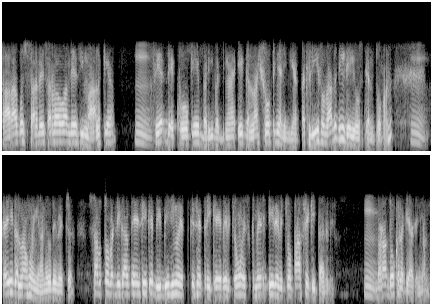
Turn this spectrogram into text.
ਸਾਰਾ ਕੁਝ ਸਰਵੇ ਸਰਵਾ ਉਹ ਆਂਦੇ ਅਸੀਂ ਮਾਲਕ ਆ। ਫਿਰ ਦੇਖੋ ਕਿ ਬੜੀ ਵੱਡੀਆਂ ਇਹ ਗੱਲਾਂ ਛੋਟੀਆਂ ਨਹੀਂ ਗਈਆਂ ਤਕਲੀਫ ਵੱਧਦੀ ਗਈ ਉਸ ਦਿਨ ਤੋਂ ਹਨ ਕਈ ਗੱਲਾਂ ਹੋਈਆਂ ਨੇ ਉਹਦੇ ਵਿੱਚ। ਸਭ ਤੋਂ ਵੱਡੀ ਗੱਲ ਤੇ ਇਹ ਸੀ ਕਿ ਬੀਬੀ ਜੀ ਨੂੰ ਕਿਸੇ ਤਰੀਕੇ ਦੇ ਵਿੱਚੋਂ ਇਸ ਕਮੇਟੀ ਦੇ ਵਿੱਚੋਂ ਪਾਸੇ ਕੀਤਾ ਜਾਵੇ। ਹੂੰ। ਬੜਾ ਦੁੱਖ ਲੱਗਿਆ ਕਈਆਂ ਨੂੰ।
